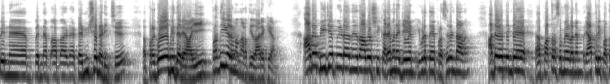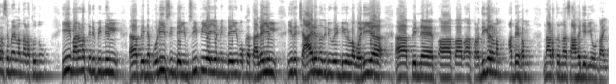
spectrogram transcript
പിന്നെ പിന്നെ ടെൻഷൻ അടിച്ച് പ്രകോപിതരായി പ്രതികരണം നടത്തിയത് ആരൊക്കെയാണ്? അത് ബി ജെ പിയുടെ നേതാവ് ശ്രീ കരമന ജയൻ ഇവിടുത്തെ പ്രസിഡന്റാണ്. അദ്ദേഹത്തിന്റെ പത്രസമ്മേളനം രാത്രി പത്രസമ്മേളനം നടത്തുന്നു. ഈ മരണത്തിന് പിന്നിൽ പിന്നെ പോലീസിന്റെയും സി പി ഐ എമ്മിന്റെയും ഒക്കെ തലയിൽ ഇത് ചാരുന്നതിനു വേണ്ടിയുള്ള വലിയ പിന്നെ പ്രതികരണം അദ്ദേഹം നടത്തുന്ന സാഹചര്യം ഉണ്ടായി.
